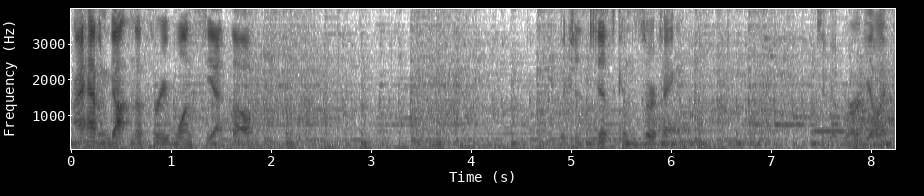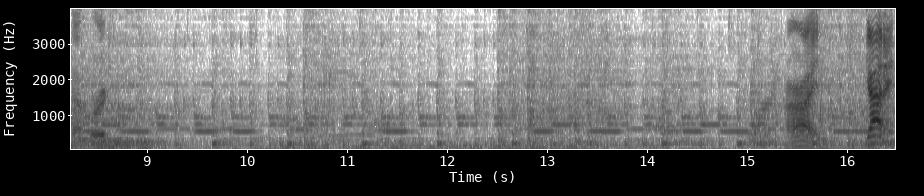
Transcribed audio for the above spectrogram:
I haven't gotten the three once yet, though. Which is disconcerting. It's a good word. You like that word? Alright. Got it.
